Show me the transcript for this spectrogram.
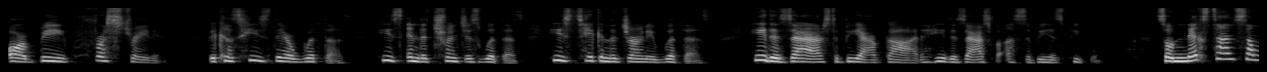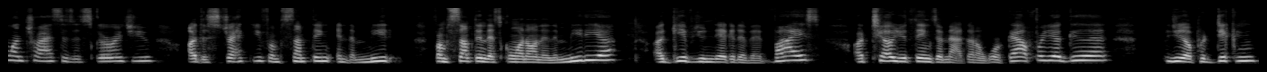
or be frustrated because He's there with us. He's in the trenches with us. He's taken the journey with us. He desires to be our God and He desires for us to be His people. So, next time someone tries to discourage you or distract you from something in the media, from something that's going on in the media, or give you negative advice, or tell you things are not going to work out for your good, you know, predicting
